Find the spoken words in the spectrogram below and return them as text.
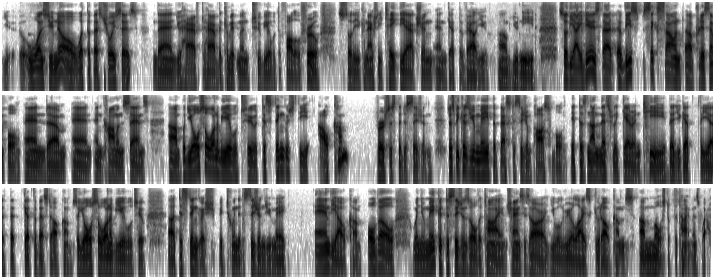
You, once you know what the best choice is, then you have to have the commitment to be able to follow through so that you can actually take the action and get the value um, you need. So the idea is that uh, these six sound uh, pretty simple and, um, and, and common sense, uh, but you also want to be able to distinguish the outcome versus the decision. Just because you made the best decision possible, it does not necessarily guarantee that you get the uh, that get the best outcome. So you also want to be able to uh, distinguish between the decisions you make and the outcome. Although when you make good decisions all the time, chances are you will realize good outcomes uh, most of the time as well.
